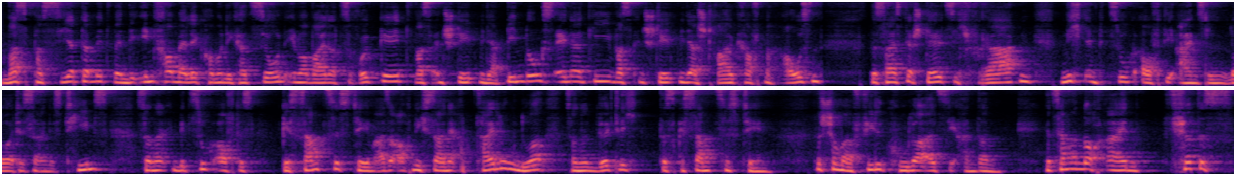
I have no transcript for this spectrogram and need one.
Was passiert damit, wenn die informelle Kommunikation immer weiter zurückgeht? Was entsteht mit der Bindungsenergie? Was entsteht mit der Strahlkraft nach außen? Das heißt, er stellt sich Fragen nicht in Bezug auf die einzelnen Leute seines Teams, sondern in Bezug auf das Gesamtsystem, also auch nicht seine Abteilung nur, sondern wirklich das Gesamtsystem. Das ist schon mal viel cooler als die anderen. Jetzt haben wir noch ein viertes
